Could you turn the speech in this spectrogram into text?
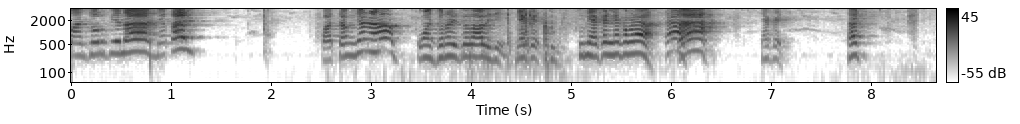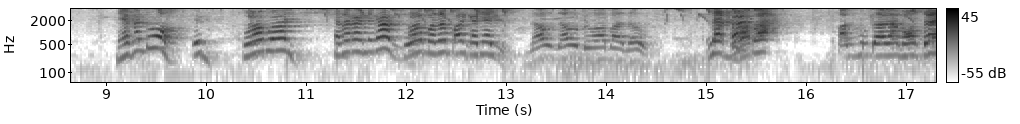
પાંચસો રૂપિયા ના નેકલ પતંગ છે ને પાંચસો નો એટલો આવે છે નેકલ તું નેકલ ને કમળા હા. નેકળ. હટ. નેકળ તું. એ થોડા બોલ એના કાંઈ નેકળ થોડા બધા બહાર કાઢી આવ્યું જાઉં જાઉં ડોબા જાઉં એટલે બાબા કદુ દાદા નો છે.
